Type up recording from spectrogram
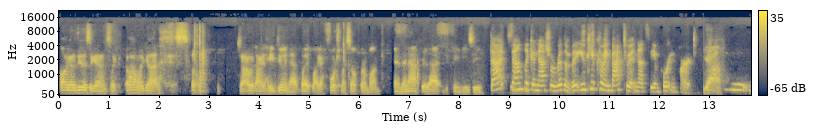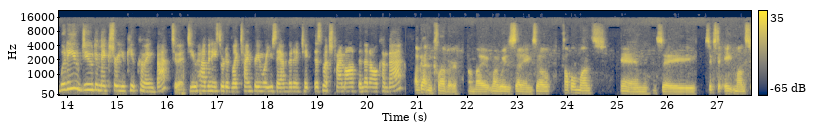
oh, I got to do this again. It's like, oh my god. so so I would I hate doing that, but like I forced myself for a month, and then after that it became easy. That sounds like a natural rhythm, but you keep coming back to it, and that's the important part. Yeah. What do you do to make sure you keep coming back to it? Do you have any sort of like time frame where you say, I'm going to take this much time off and then I'll come back? I've gotten clever on my, my way to studying. So a couple months in, say six to eight months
